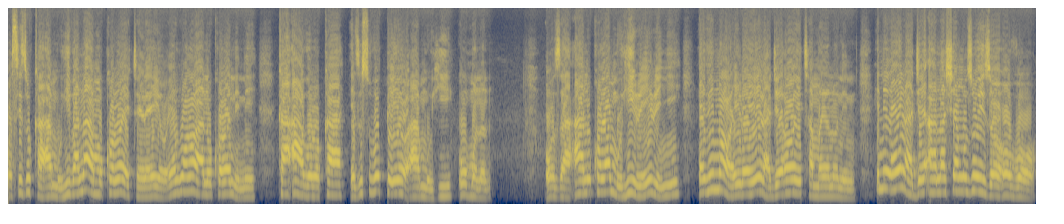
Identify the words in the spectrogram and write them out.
osizuka amuhiva na amukoro etereyo enworo anukoro nini ka avoro ka ezusuvo peyo amuhi umonon oza anukora muhire irenyi evino ire iraje o itamayononin inire iraje anashenguzo izo ovo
